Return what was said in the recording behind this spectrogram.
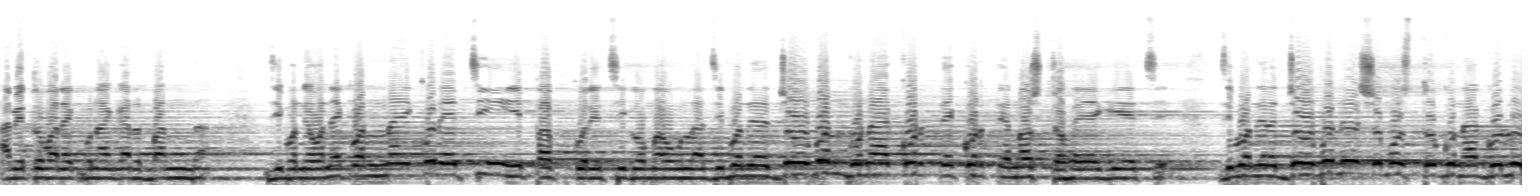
আমি তোমার এক গুনাহগার বান্দা। জীবনে অনেক অন্যায় করেছি, পাপ করেছি গো মাওলা। জীবনের যৌবন গুনাহ করতে করতে নষ্ট হয়ে গিয়েছে। জীবনের যৌবনের সমস্ত গুনাহগুলো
